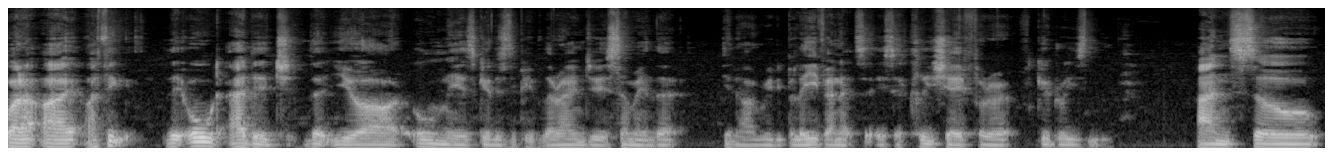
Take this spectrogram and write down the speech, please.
but I, I think the old adage that you are only as good as the people around you is something that you know I really believe in. It's it's a cliche for a good reason, and so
